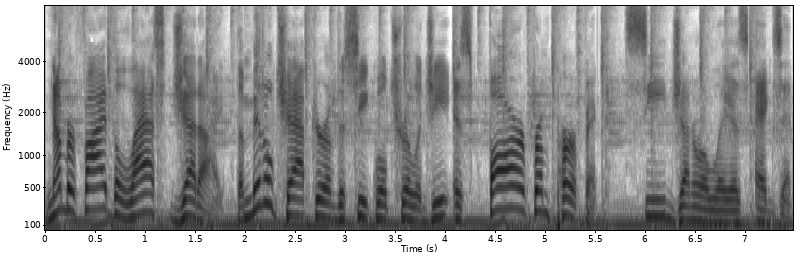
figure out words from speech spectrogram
Number five, The Last Jedi. The middle chapter of the sequel trilogy is far from perfect. See General Leia's exit.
